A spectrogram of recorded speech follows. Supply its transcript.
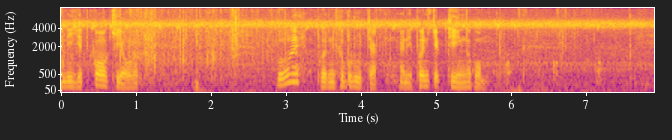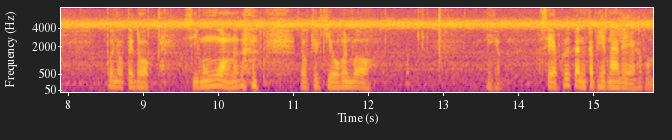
อันนี้เห็ดก้อเขียวครับเฮ้ยเพิ่นคือบรูจัก อันนี้เพิ่นเก็บทิ้งครับผม เพิ่นเอาแต่ดอกสีม่วงๆนะครับดอกเขียวๆเพิ่นบ่เอานี่ครับแสบคือกันกับเห็ดนาแลครับผม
